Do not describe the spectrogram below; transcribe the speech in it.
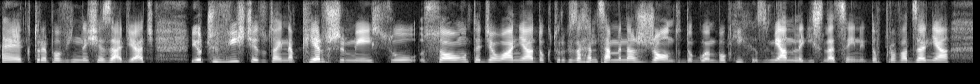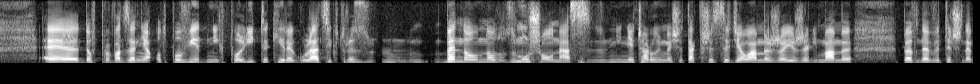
e, które powinny się zadziać. I oczywiście tutaj na pierwszym miejscu są te działania, do których zachęcamy nasz rząd, do głębokich zmian legislacyjnych, do wprowadzenia do wprowadzenia odpowiednich polityk i regulacji, które z, będą, no, zmuszą nas. Nie, nie czarujmy się, tak wszyscy działamy, że jeżeli mamy pewne wytyczne,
